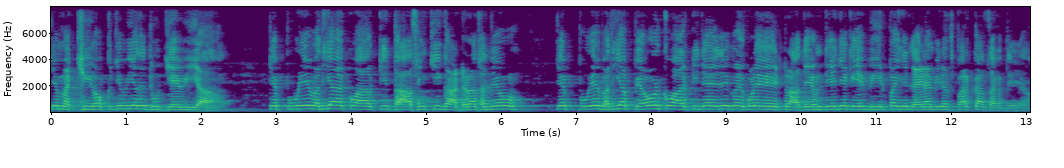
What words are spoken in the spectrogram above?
ਤੇ ਮੱਛੀ ਹੁੱਕ 'ਚ ਵੀ ਆ ਤੇ ਦੂਜੇ ਵੀ ਆ। ਤੇ ਪੂਰੇ ਵਧੀਆ ਕੁਆਲਿਟੀ 10 ਇੰਚੀ ਗਾਡਰ ਆ ਥੱਲਿਓ ਤੇ ਪੂਰੇ ਵਧੀਆ ਪਿਓਰ ਕੁਆਲਿਟੀ ਦੇ ਇਹਦੇ ਕੋਲੇ ਕੋਲੇ ਟਰਾਲੇ ਹੁੰਦੇ ਆ, ਜੇ ਕਿਸੇ ਵੀਰ ਭਾਈ ਨੇ ਲੈਣਾ ਵੀਰ ਨਾਲ ਸੰਪਰਕ ਕਰ ਸਕਦੇ ਆ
